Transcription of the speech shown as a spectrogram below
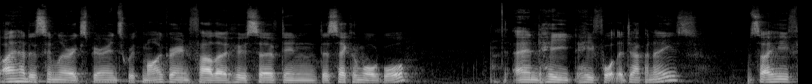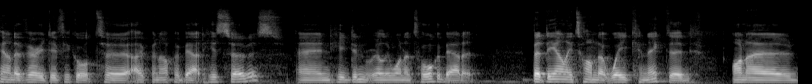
I had a similar experience with my grandfather who served in the Second World War, and he, he fought the Japanese. So he found it very difficult to open up about his service, and he didn't really want to talk about it. But the only time that we connected on a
